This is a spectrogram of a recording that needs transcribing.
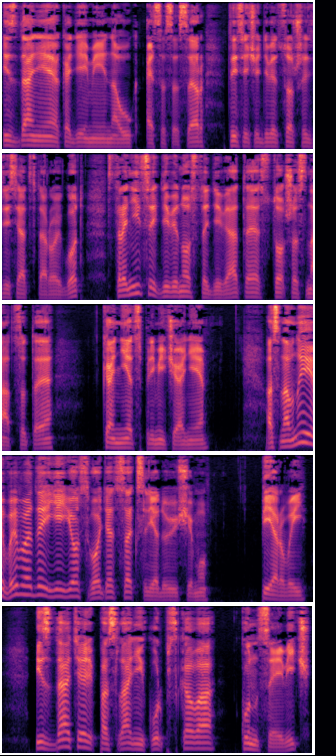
издание Академии наук СССР, 1962 год, страницы 99-116, Конец примечания. Основные выводы ее сводятся к следующему. Первый. Издатель посланий Курбского Кунцевич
